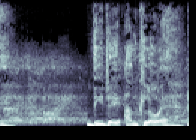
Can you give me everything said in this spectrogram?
DJ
